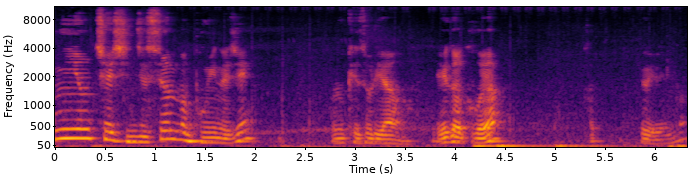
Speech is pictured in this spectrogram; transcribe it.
흥이용체 진지 수련반 보이네지? 뭔 개소리야 얘가 그거야? 가- 여기 얘인가?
